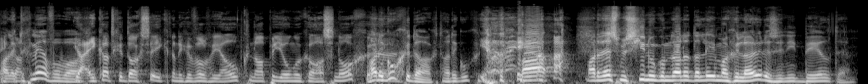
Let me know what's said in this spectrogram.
Had ik toch meer verwacht? Ja, ik had gedacht, zeker in het geval van jou, knappe jonge gast nog. Had ik Eh, ook gedacht, had ik ook gedacht. Maar, maar dat is misschien ook omdat het alleen maar geluiden zijn, niet beelden.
